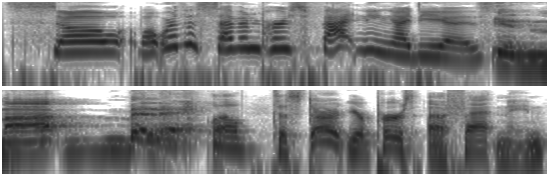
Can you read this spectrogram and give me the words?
So, what were the seven purse fattening ideas? In my belly. Well, to start your purse a fattening,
